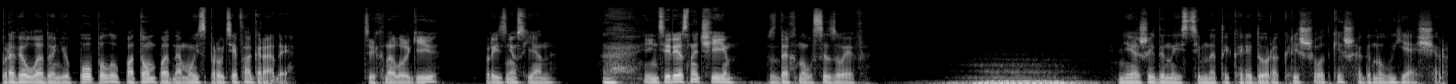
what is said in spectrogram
провел ладонью по полу, потом по одному из прутьев ограды. «Технологии?» — произнес Ян. «Интересно, чьи?» — вздохнул Сызоев. Неожиданно из темноты коридора к решетке шагнул ящер.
